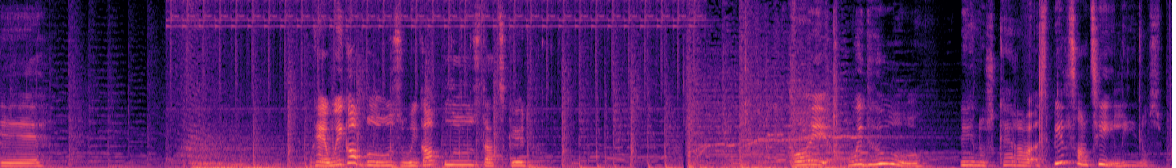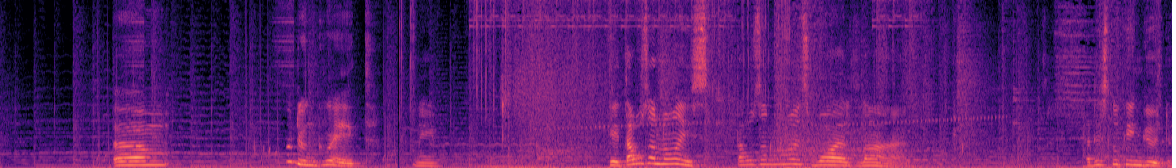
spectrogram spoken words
Uh, Okay, we got blues. We got blues. That's good. Oi, with who? Linus, kerro. Spill some tea, Linus. Um, we're doing great. Niin. Okay, that was a nice, that was a nice wild land. That is looking good.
